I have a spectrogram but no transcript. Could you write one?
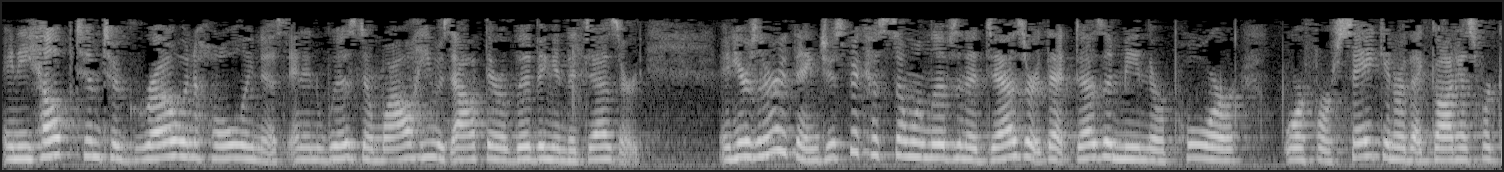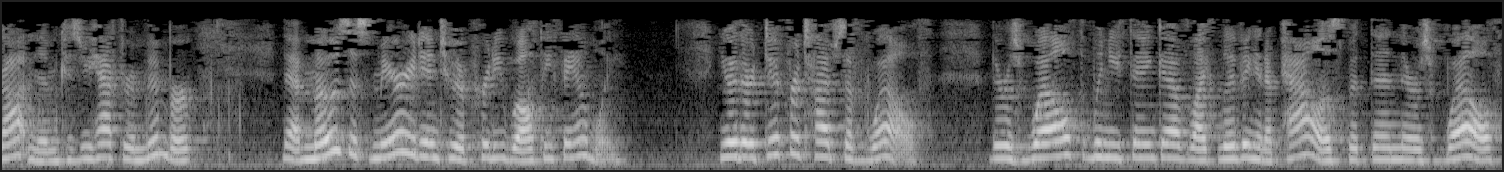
and he helped him to grow in holiness and in wisdom while he was out there living in the desert. And here's another thing, just because someone lives in a desert, that doesn't mean they're poor or forsaken or that God has forgotten them, because you have to remember that Moses married into a pretty wealthy family. You know, there are different types of wealth. There's wealth when you think of like living in a palace, but then there's wealth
